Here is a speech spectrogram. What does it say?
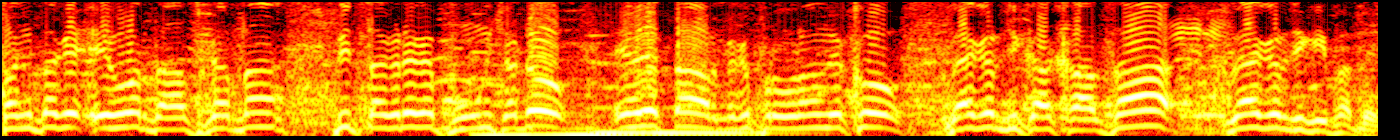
ਸੰਗਤ ਅੱਗੇ ਇਹੋ ਅਰਦਾਸ ਕਰਦਾ ਵੀ ਤਗੜੇ ਕੇ ਫੋਨ ਛੱਡੋ। ਇਹੋ ਜਿਹੇ ਧਾਰਮਿਕ ਪ੍ਰੋਗਰਾਮ ਵੇਖੋ ਵਾਹਿਗੁਰੂ ਜੀ ਕਾ ਖਾਲਸਾ ਵਾਹਿਗੁਰੂ ਜੀ ਕੀ ਫਤਿਹ।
